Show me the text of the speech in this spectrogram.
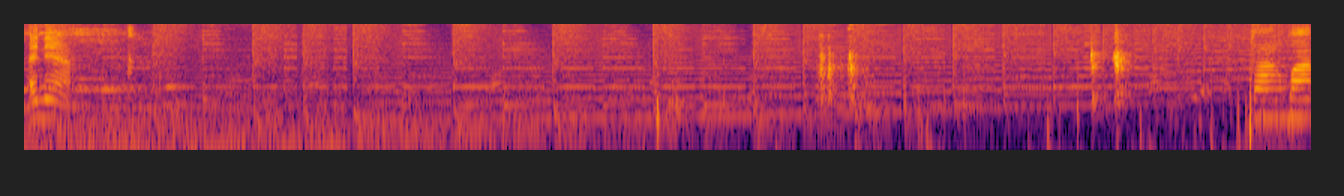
ไอเนี่ยสร้างบ้าน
